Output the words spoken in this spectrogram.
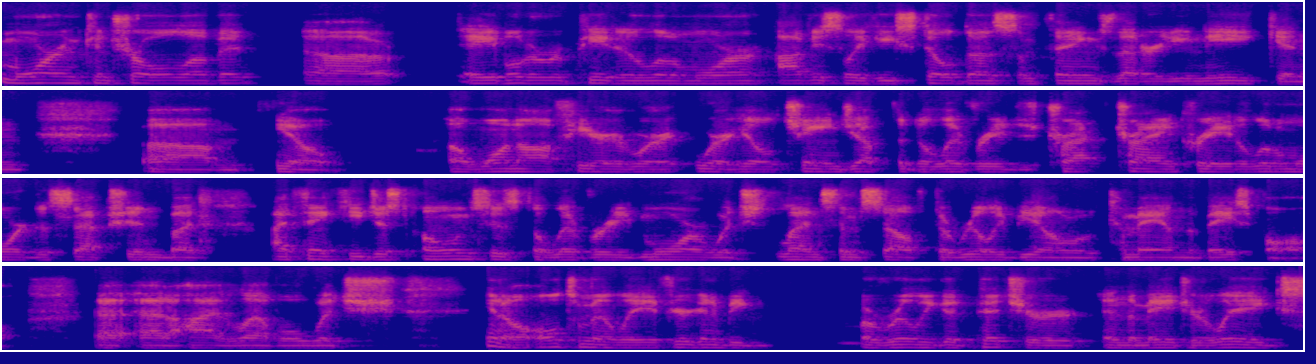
more in control of it, uh, able to repeat it a little more. Obviously, he still does some things that are unique and um, you know a one-off here where where he'll change up the delivery to try try and create a little more deception. But I think he just owns his delivery more, which lends himself to really be able to command the baseball at, at a high level. Which, you know, ultimately, if you're going to be a really good pitcher in the major leagues,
